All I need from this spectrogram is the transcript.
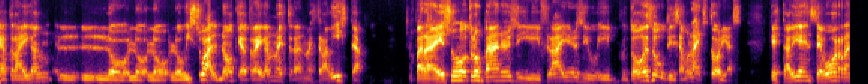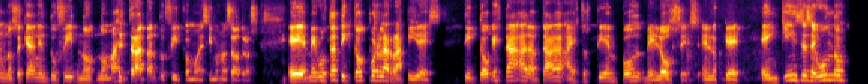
atraigan lo, visual, ¿no? Que atraigan nuestra, nuestra vista. Para esos otros banners y flyers y, y todo eso utilizamos las historias que está bien, se borran, no se quedan en tu feed, no, no maltratan tu feed, como decimos nosotros. Eh, me gusta TikTok por la rapidez. TikTok está adaptada a estos tiempos veloces en los que en 15 segundos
